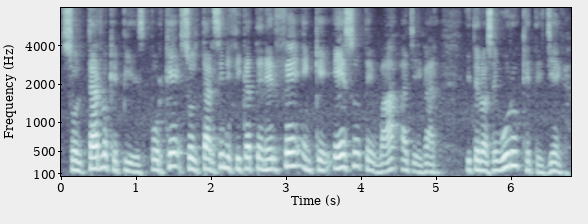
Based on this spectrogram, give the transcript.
soltar lo que pides. ¿Por qué? Soltar significa tener fe en que eso te va a llegar y te lo aseguro que te llega.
